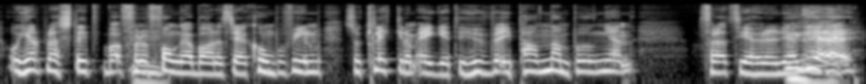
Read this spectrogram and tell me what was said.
Och helt plötsligt, för att Mm. fånga barnets reaktion på film, så kläcker de ägget i huvudet, i pannan på ungen. För att se hur den reagerar. Nej.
